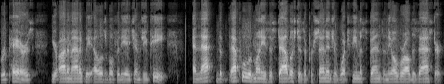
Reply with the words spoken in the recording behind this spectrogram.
repairs, you're automatically eligible for the HMGP. And that, the, that pool of money is established as a percentage of what FEMA spends in the overall disaster.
